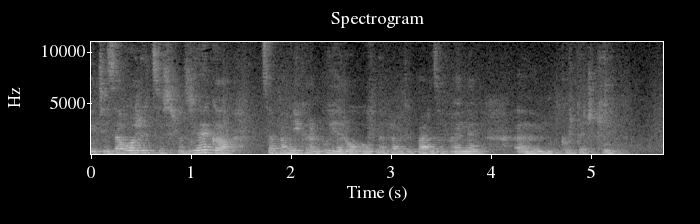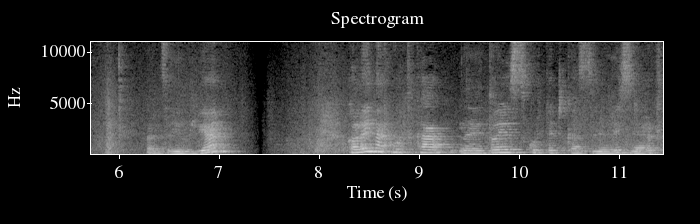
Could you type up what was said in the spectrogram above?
wiecie, założyć coś luźnego, co Wam nie krępuje ruchów, naprawdę bardzo fajne em, kurteczki. Bardzo je lubię. Kolejna kurtka y, to jest kurteczka z Reserved.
